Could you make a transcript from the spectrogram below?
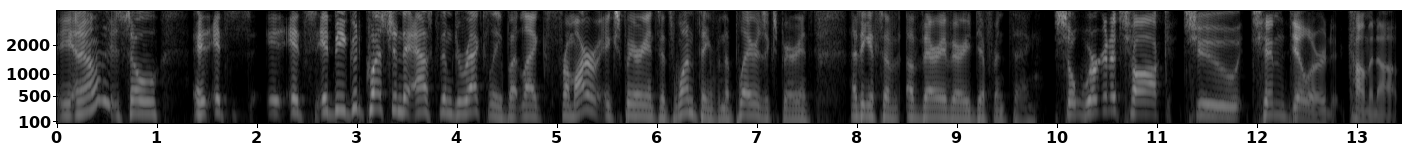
you know? So it, it's it, it's it'd be a good question to ask them directly but like from our experience it's one thing. From the players experience i think it's a, a very very different thing. So we're to talk to Tim Dillard coming up.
